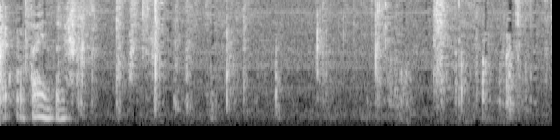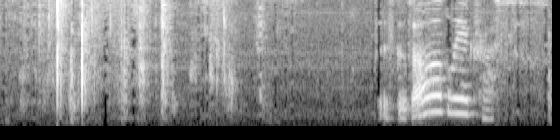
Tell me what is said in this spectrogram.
I will find them. So this goes all the way across.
